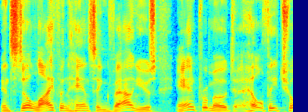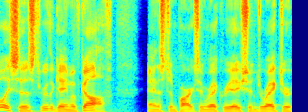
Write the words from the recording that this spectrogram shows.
instill life-enhancing values, and promote healthy choices through the game of golf. Anniston Parks and Recreation Director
